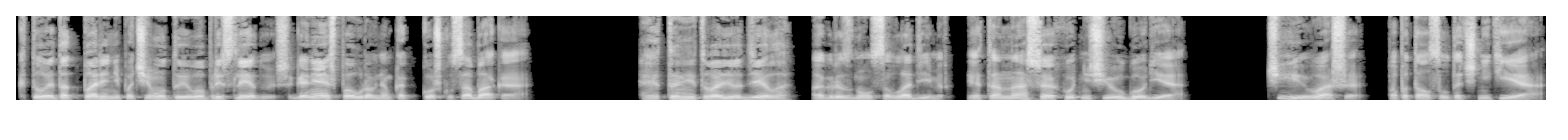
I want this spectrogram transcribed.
Кто этот парень и почему ты его преследуешь? Гоняешь по уровням, как кошку собака?» «Это не твое дело», — огрызнулся Владимир. «Это наши охотничьи угодья». «Чьи ваши?» — попытался уточнить я.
